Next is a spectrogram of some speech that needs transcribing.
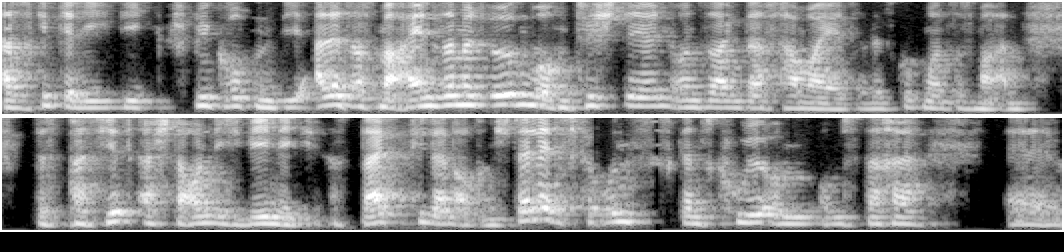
also es gibt ja die, die Spielgruppen, die alles erstmal einsammeln, irgendwo auf den Tisch stellen und sagen, das haben wir jetzt und jetzt gucken wir uns das mal an. Das passiert erstaunlich wenig. Es bleibt viel an Ort und Stelle, ist für uns ganz cool, um es nachher äh,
